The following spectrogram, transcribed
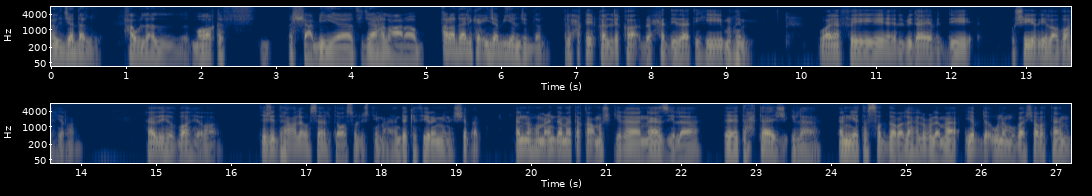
الجدل حول المواقف الشعبية تجاه العرب أرى ذلك إيجابيا جدا. في الحقيقة اللقاء بحد ذاته مهم وأنا في البداية بدي أشير إلى ظاهرة. هذه الظاهرة تجدها على وسائل التواصل الاجتماعي عند كثير من الشباب أنهم عندما تقع مشكلة نازلة تحتاج إلى أن يتصدر لها العلماء يبدأون مباشرة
